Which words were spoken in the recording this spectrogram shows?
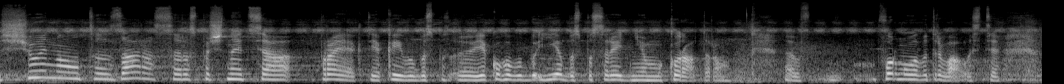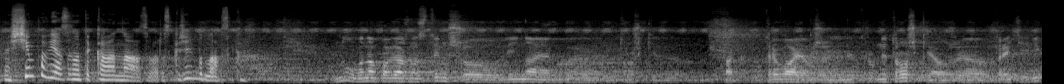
Щойно от зараз розпочнеться ви е, якого ви є безпосереднім куратором. Е, Формула витривалості. З чим пов'язана така назва? Розкажіть, будь ласка. Ну, вона пов'язана з тим, що війна якби трошки так триває вже не трошки, а вже третій рік.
